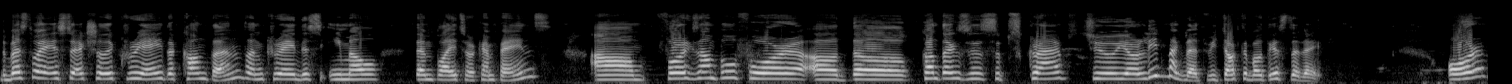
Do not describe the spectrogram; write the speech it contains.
The best way is to actually create a content and create this email templates or campaigns. Um, for example, for uh, the contacts who subscribe to your lead magnet we talked about yesterday. Or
